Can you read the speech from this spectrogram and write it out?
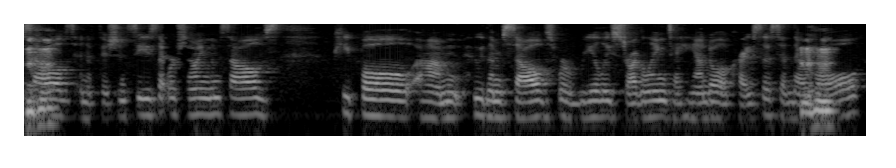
hmm themselves, inefficiencies that were showing themselves, people um, who themselves were really struggling to handle a crisis in their hmm role.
